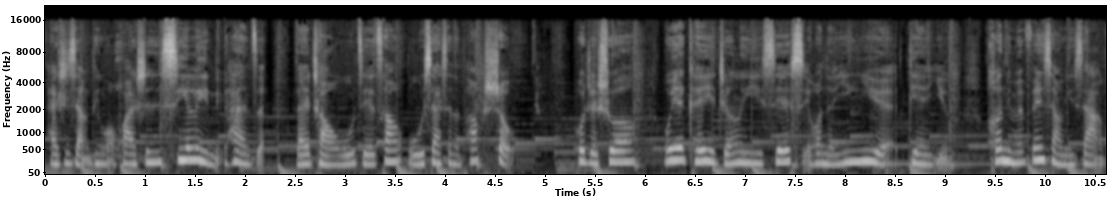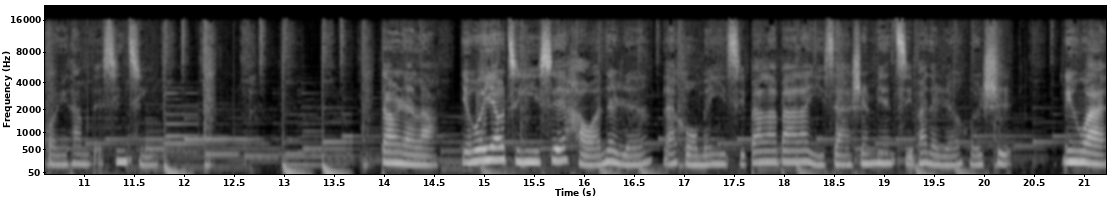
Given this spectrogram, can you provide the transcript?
还是想听我化身犀利女汉子来场无节操、无下限的 talk show，或者说，我也可以整理一些喜欢的音乐、电影，和你们分享一下关于他们的心情。当然啦，也会邀请一些好玩的人来和我们一起巴拉巴拉一下身边奇葩的人和事。另外，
